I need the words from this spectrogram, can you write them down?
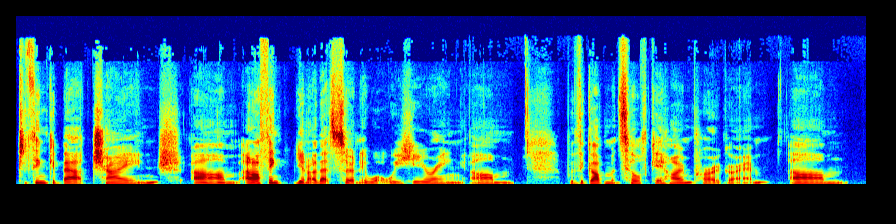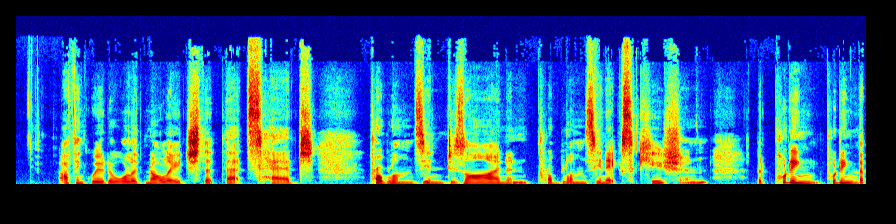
to think about change. Um, and I think, you know, that's certainly what we're hearing um, with the government's healthcare home program. Um, I think we'd all acknowledge that that's had problems in design and problems in execution, but putting putting the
